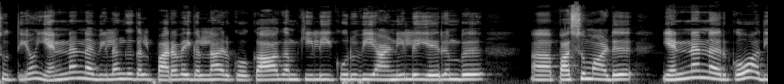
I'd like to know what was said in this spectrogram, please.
சுற்றியும் என்னென்ன விலங்குகள் பறவைகள்லாம் இருக்கோ காகம் கிளி குருவி அணில் எறும்பு பசுமாடு என்னென்ன இருக்கோ அது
